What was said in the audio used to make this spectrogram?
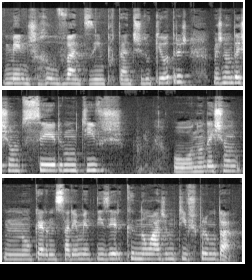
menos relevantes e importantes do que outras, mas não deixam de ser motivos ou não deixam, não quer necessariamente dizer que não haja motivos para mudar.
